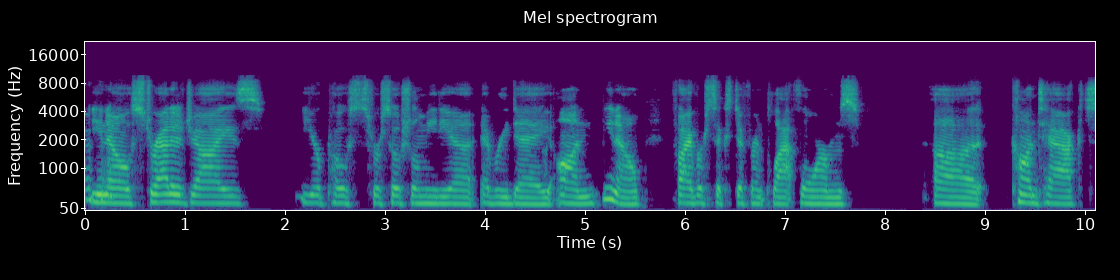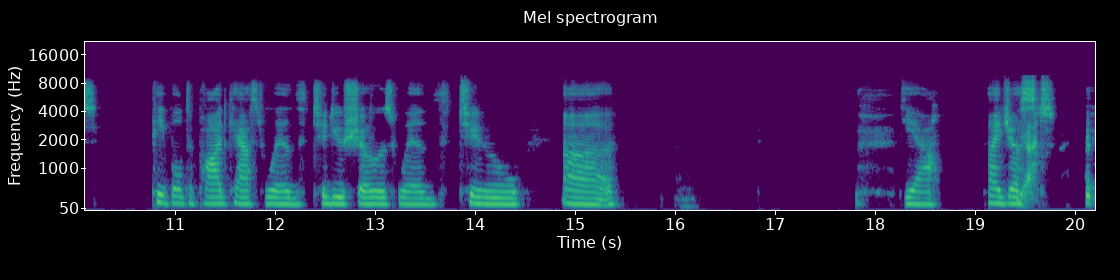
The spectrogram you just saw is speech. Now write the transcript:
you know strategize your posts for social media every day on you know five or six different platforms uh contact people to podcast with to do shows with to uh yeah i just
